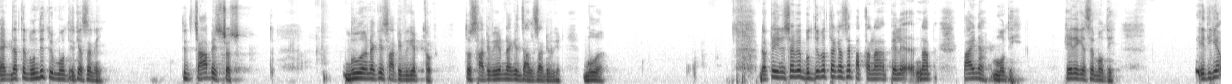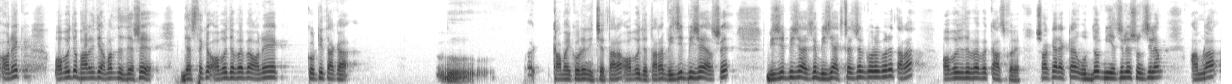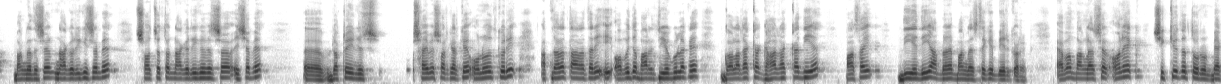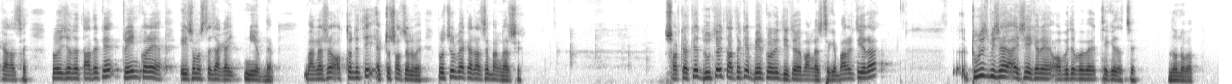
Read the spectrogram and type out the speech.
এক দাঁতের বন্দি তুই মোদির কাছে নেই। তুই চা বেচছস, বুয়া নাকি সার্টিফিকেট তোর? তোর সার্টিফিকেট নাকি জাল সার্টিফিকেট বুয়া। ডক্টর ইউনুস সাহেবের বুদ্ধিমত্তার কাছে পাত্তা না পেলে না পায় না মোদি। হেরে গেছে মোদি। এদিকে অনেক অবৈধ ভারতীয় আমাদের দেশে, দেশ থেকে অবৈধভাবে অনেক কোটি টাকা কামাই করে নিচ্ছে। তারা অবৈধ, তারা ভিজিট বিষয়ে আসে, ভিজিট বিষয়ে আসে ভিসা এক্সটেনশন করে করে তারা অবৈধভাবে কাজ করে। সরকার একটা উদ্যোগ নিয়েছিল, শুনছিলাম। আমরা বাংলাদেশের নাগরিক হিসেবে, সচেতন নাগরিক হিসেবে- ডক্টর ইউনুস সাহেবের সরকারকে অনুরোধ করি, আপনারা তাড়াতাড়ি এই অবৈধ ভারতীয়গুলোকে গলা ধাক্কা, ঘা ধাক্কা দিয়ে পাশায় দিয়ে দিয়ে আপনারা বাংলাদেশ থেকে বের করেন। এবং বাংলাদেশের অনেক শিক্ষিত তরুণ, বেকার আছে। প্রয়োজনে তাদেরকে ট্রেন করে এই সমস্ত জায়গায় নিয়োগ দেন। বাংলাদেশের অর্থনীতি একটু সচল হবে। প্রচুর বেকার আছে বাংলাদেশে। সরকারকে দ্রুতই তাদেরকে বের করে দিতে হবে বাংলাদেশ থেকে। ভারতীয়রা, ট্যুরিস্ট বিষয়ে এসে এখানে অবৈধভাবে থেকে যাচ্ছে। ধন্যবাদ।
